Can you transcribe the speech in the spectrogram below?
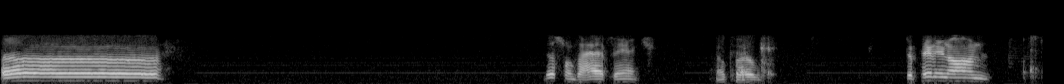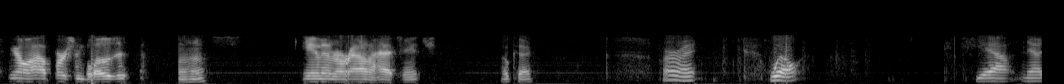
Uh, this one's a half inch. Okay. So, depending on, you know, how a person blows it, Uh huh. in and around a half inch. Okay. All right. Well, yeah. Now,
